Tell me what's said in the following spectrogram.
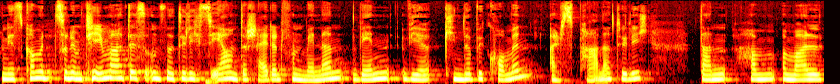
Und jetzt kommen wir zu dem Thema, das uns natürlich sehr unterscheidet von Männern. Wenn wir Kinder bekommen, als Paar natürlich, dann haben wir mal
